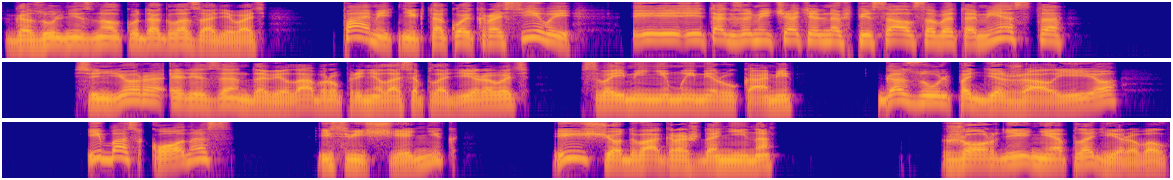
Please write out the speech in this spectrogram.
Газуль не знал, куда глаза девать. «Памятник такой красивый и, и так замечательно вписался в это место...» Сеньора Элизенда Вилабру принялась аплодировать своими немыми руками. Газуль поддержал ее Басконос, и священник, и еще два гражданина. Жорди не аплодировал.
